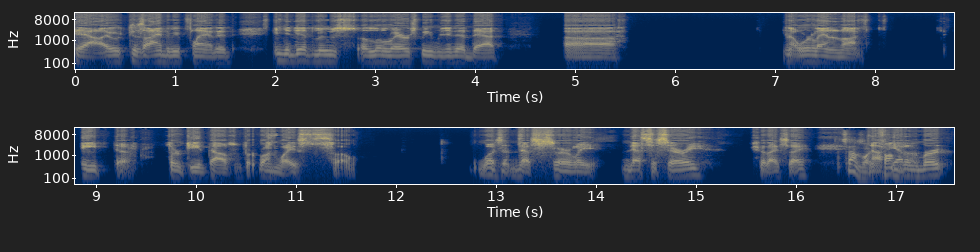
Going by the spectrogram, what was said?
Yeah, it was designed to be planted, and you did lose a little airspeed when you did that. Uh, you know, we're landing on eight to thirteen thousand foot runways, so wasn't necessarily necessary, should I say? sounds like now, fun. If you had an emer-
